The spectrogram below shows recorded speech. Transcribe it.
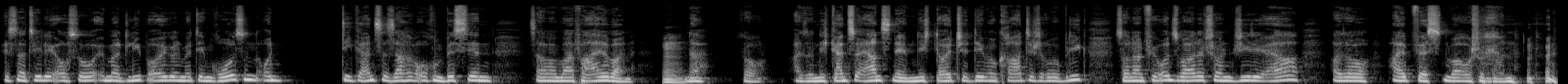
ist natürlich auch so immer Liebäugeln mit dem Großen und die ganze Sache auch ein bisschen, sagen wir mal, veralbern. Mhm. Ne? So. Also nicht ganz so ernst nehmen, nicht Deutsche Demokratische Republik, sondern für uns war das schon GDR, also Halbwesten war auch schon dran.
